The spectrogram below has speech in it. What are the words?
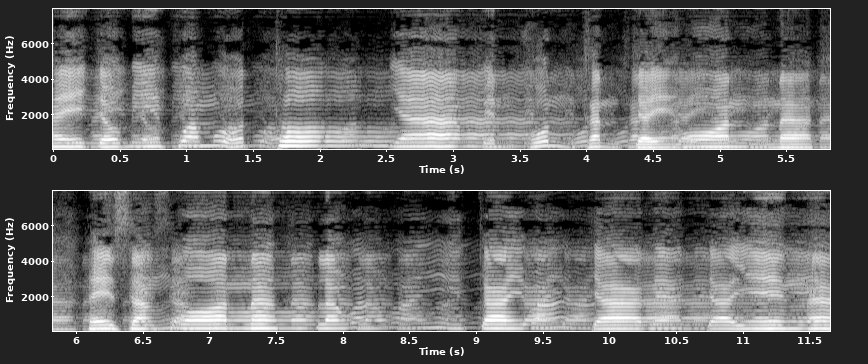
ให้เจ้ามีความอดทนอย่าเป็นคนขันใจอ่อนนะให้สังวรนะระวังไว้กายวาจาและใจเองนะ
